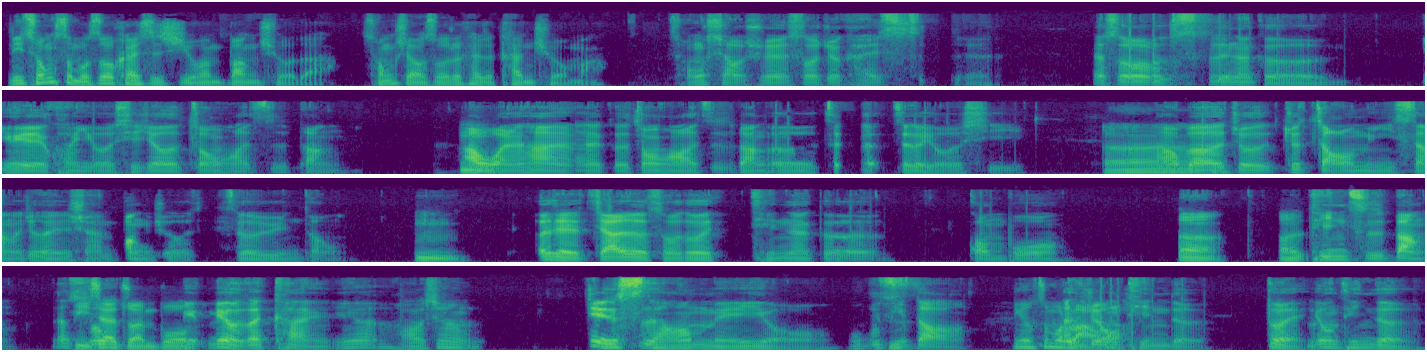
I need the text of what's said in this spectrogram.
你从什么时候开始喜欢棒球的啊？从小时候就开始看球吗？从小学的时候就开始的。那时候是那个，因为有一款游戏叫做《中华职棒》，啊，嗯，玩了他的那个《中华职棒二》这个这个游戏。嗯，然后不知道就就着迷上，就很喜欢棒球这个运动。嗯，而且假日的时候都会听那个广播。嗯，呃，听直棒那比赛转播没没有在看，因为好像电视好像没有，我不知道。你有这么老？用听的，对，用听的，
